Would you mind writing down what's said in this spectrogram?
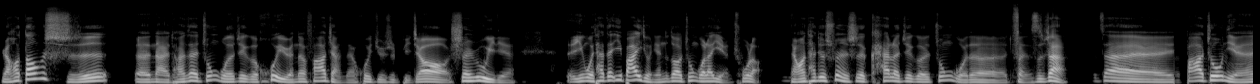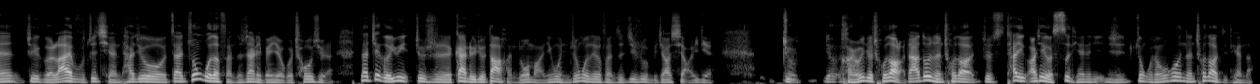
然后当时呃奶团在中国的这个会员的发展呢会就是比较深入一点。因为他在一八一九年都到中国来演出了，然后他就顺势开了这个中国的粉丝站，在八周年这个 live 之前，他就在中国的粉丝站里边有个抽选，那这个运就是概率就大很多嘛，因为你中国这个粉丝基数比较小一点，就就很容易就抽到了，大家都能抽到，就是他而且有四天，你中国总共能抽到几天的？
